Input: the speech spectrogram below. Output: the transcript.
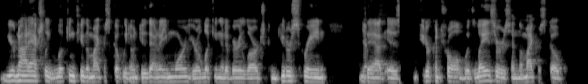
You're not actually looking through the microscope. We don't do that anymore. You're looking at a very large computer screen yep. that is computer controlled with lasers, and the microscope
